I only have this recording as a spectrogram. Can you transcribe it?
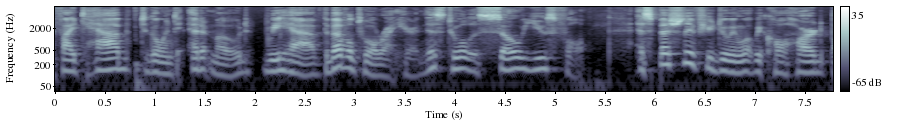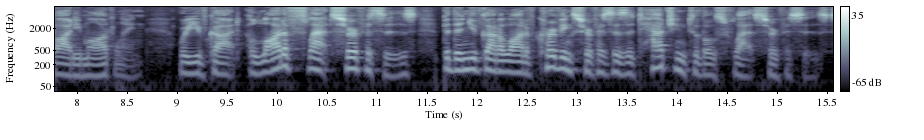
If I tab to go into edit mode, we have the bevel tool right here. This tool is so useful, especially if you're doing what we call hard body modeling where you've got a lot of flat surfaces, but then you've got a lot of curving surfaces attaching to those flat surfaces.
